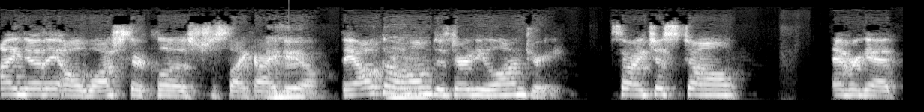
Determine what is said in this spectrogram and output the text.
I know they all wash their clothes just like I do. They all go Mhm. home to dirty laundry. So I just don't ever get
